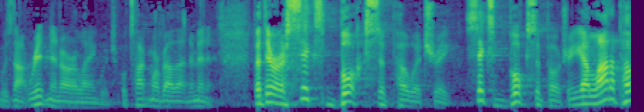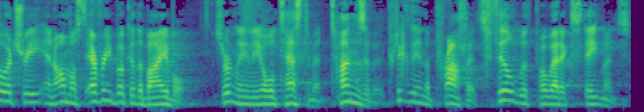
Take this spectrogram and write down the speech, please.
was not written in our language. We'll talk more about that in a minute. But there are six books of poetry. Six books of poetry. You got a lot of poetry in almost every book of the Bible certainly in the Old Testament, tons of it, particularly in the prophets, filled with poetic statements.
